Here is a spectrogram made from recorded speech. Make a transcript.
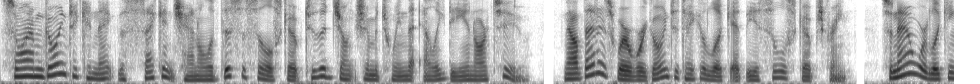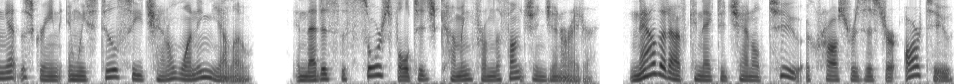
So I'm going to connect the second channel of this oscilloscope to the junction between the LED and R2. Now that is where we're going to take a look at the oscilloscope screen. So now we're looking at the screen and we still see channel 1 in yellow, and that is the source voltage coming from the function generator. Now that I've connected channel 2 across resistor R2,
